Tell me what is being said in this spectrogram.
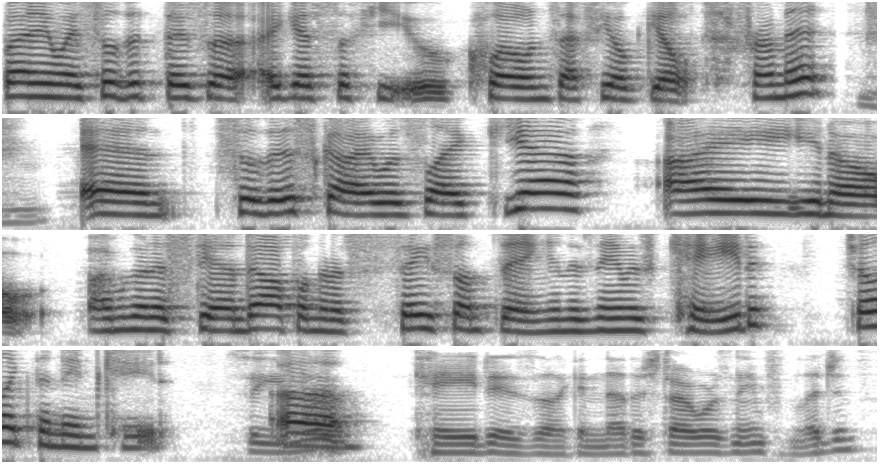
but anyway, so that there's a I guess a few clones that feel guilt from it, mm-hmm. and so this guy was like, yeah, I you know I'm gonna stand up. I'm gonna say something, and his name is Cade. Which I like the name Cade. So you know, Um, Cade is like another Star Wars name from Legends.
